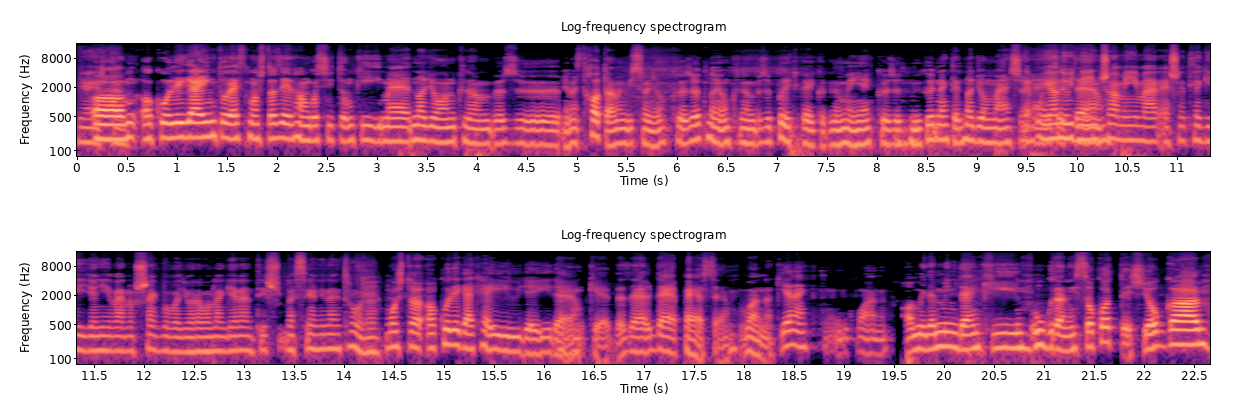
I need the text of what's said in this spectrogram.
ja, a, a kollégáinktól, ezt most azért hangosítom ki, mert nagyon különböző, ezt hatalmi viszonyok között, nagyon különböző politikai körülmények között működnek, tehát nagyon más De a olyan ügy nincs, ami már esetleg így a nyilvánosságban vagy valahol megjelent, és beszélni lehet róla? Most a, a kollégák helyi ügyeire kérdezel, de persze, vannak ilyenek, mondjuk van, amire mindenki ugrani szokott, és joggal,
